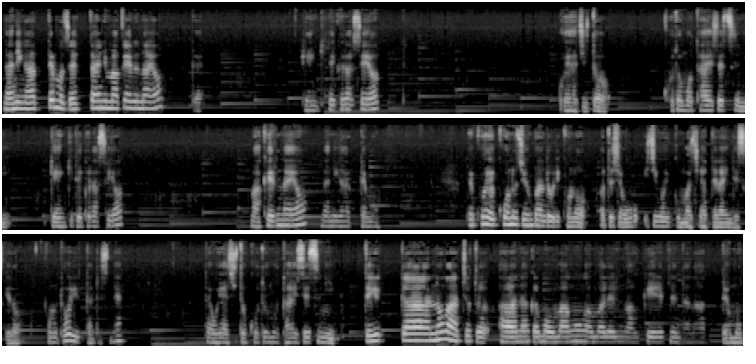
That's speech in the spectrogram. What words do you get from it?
何があっても絶対に負けるなよって、元気で暮らせよって、親父と子供大切に元気で暮らせよ。負けるなよ。何があっても。で、これ、この順番通り、この、私は一言一句間違ってないんですけど、この通り言ったんですね。で、親父と子供大切にって言ったのが、ちょっと、ああ、なんかもう孫が生まれるのは受け入れてんだなって思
